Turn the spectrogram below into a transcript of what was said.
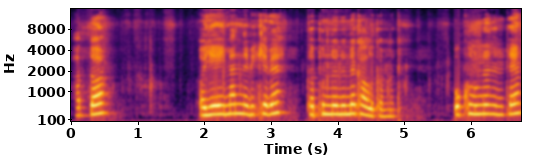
Hatta o yeğmenle bir kere kapının önünde kaldık amına. Okulun önünde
